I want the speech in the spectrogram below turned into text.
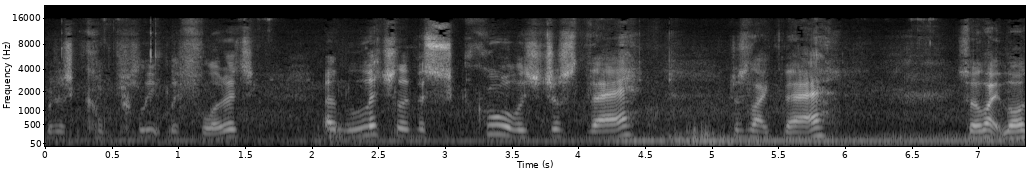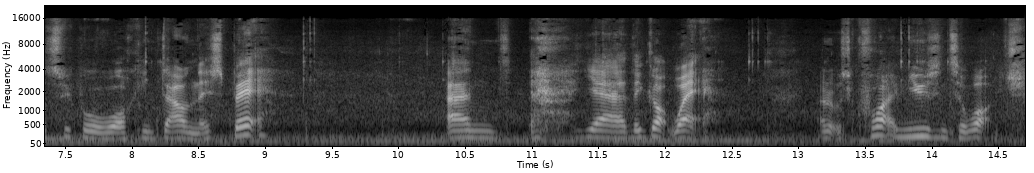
was just completely flooded. And literally the school is just there. Just like there. So like loads of people were walking down this bit. And yeah, they got wet. And it was quite amusing to watch.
